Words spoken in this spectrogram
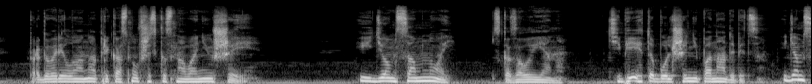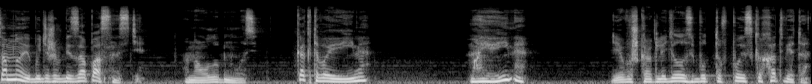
— проговорила она, прикоснувшись к основанию шеи. «Идем со мной», — сказала Яна. «Тебе это больше не понадобится. Идем со мной и будешь в безопасности». Она улыбнулась. «Как твое имя?» «Мое имя?» Девушка огляделась, будто в поисках ответа.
